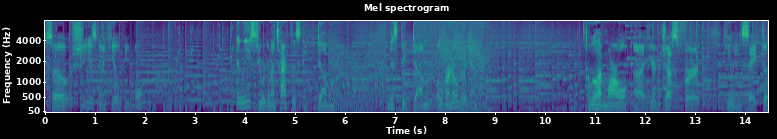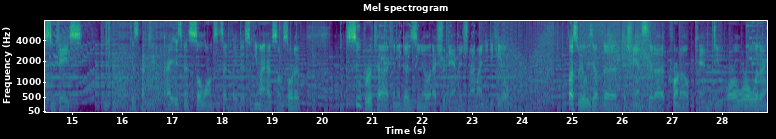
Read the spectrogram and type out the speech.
So, she is going to heal people. And these two are going to attack this dumb, this big dumb over and over again. We'll have Marle uh, here just for healing's sake, just in case. Because it's been so long since I played this, so he might have some sort of super attack, and it does, you know, extra damage, and I might need to heal. Plus, we always have the, the chance that uh, Chrono can do Aura Whirl with her,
